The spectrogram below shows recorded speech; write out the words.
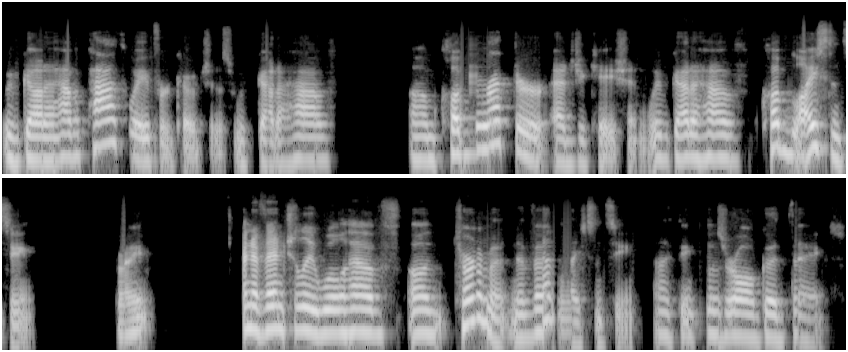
we've got to have a pathway for coaches we've got to have um, club director education we've got to have club licensing right and eventually we'll have a tournament and event licensing. I think those are all good things.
